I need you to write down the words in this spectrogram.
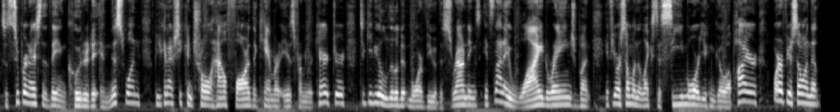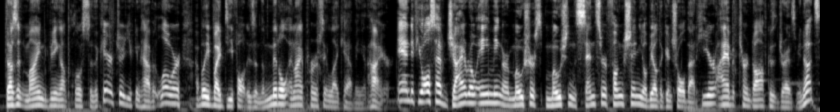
so it's super nice that they included it in this one, but you can actually control how far the camera is from your character to give you a little bit more view of the surroundings. It's not a wide range, but if you're someone that likes to see more, you can go up higher, or if you're someone that doesn't mind being up close to the character, you can have it lower. I believe by default is in the middle, and I personally like having it higher. And if you also have gyro aiming or motion sensor function, you'll be able to control that here. I have it turned off because it drives me nuts.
